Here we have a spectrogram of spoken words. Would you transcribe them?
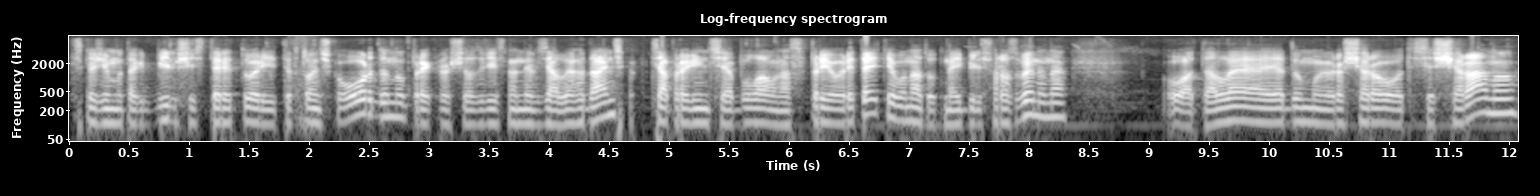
скажімо так, більшість територій Тевтонського ордену. Прикро, що, звісно, не взяли Гданськ. Ця провінція була у нас в пріоритеті, вона тут найбільш розвинена. От, але я думаю, розчаровуватися ще рано.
